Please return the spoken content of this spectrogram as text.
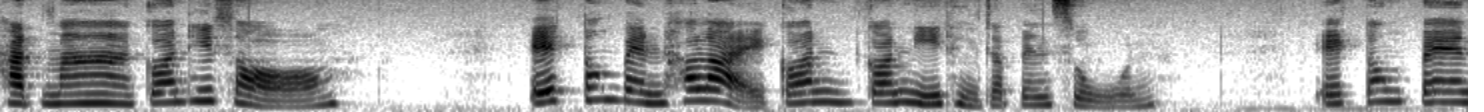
ถัดมาก้อนที่สอง x ต้องเป็นเท่าไหร่ ก้อนก้อนนี้ถึงจะเป็นศูนย์ x ต้องเป็น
